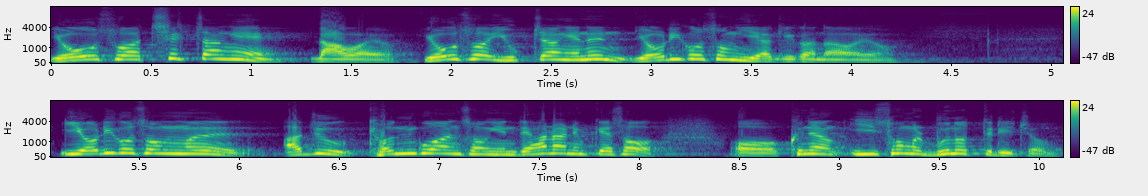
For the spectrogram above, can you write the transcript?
여호수아 7장에 나와요. 여호수아 6장에는 여리고성 이야기가 나와요. 이 여리고성을 아주 견고한 성인데 하나님께서 어 그냥 이 성을 무너뜨리죠.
